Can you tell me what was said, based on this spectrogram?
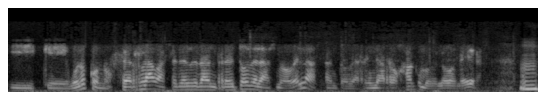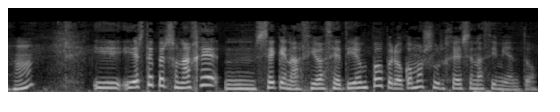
y que, bueno, conocerla va a ser el gran reto de las novelas, tanto de Reina Roja como de Lobo Negra. y, este personaje mm, sé que nació hace tiempo, pero ¿cómo surge ese nacimiento?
